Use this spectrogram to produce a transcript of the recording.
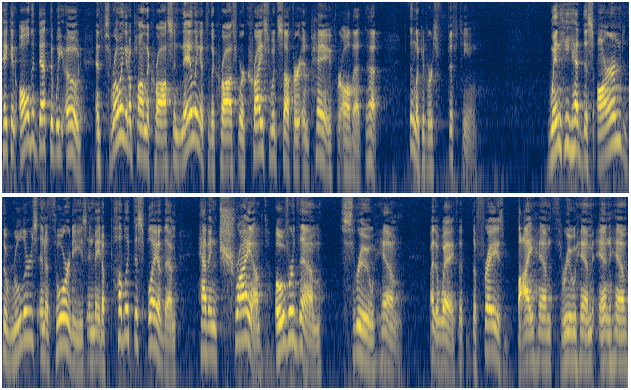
taking all the debt that we owed and throwing it upon the cross and nailing it to the cross where Christ would suffer and pay for all that debt. Then look at verse 15. When he had disarmed the rulers and authorities and made a public display of them, having triumphed over them through him. By the way, the, the phrase by him, through him, in him,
